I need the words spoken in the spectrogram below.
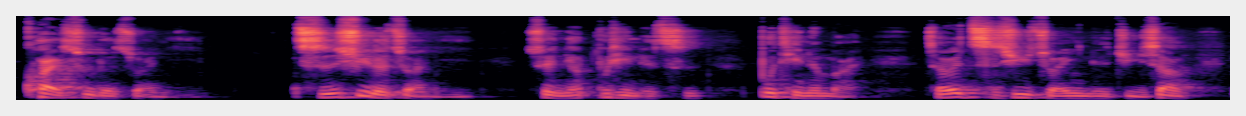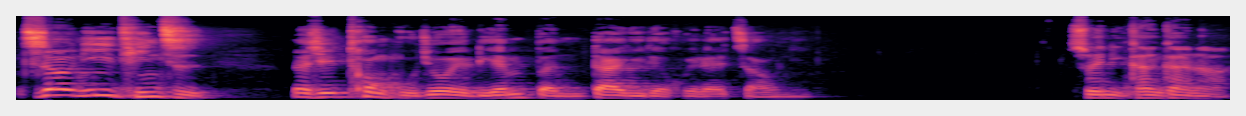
快速的转移，持续的转移。所以你要不停的吃，不停的买，才会持续转移你的沮丧。只要你一停止，那些痛苦就会连本带利的回来找你。所以你看看啊，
